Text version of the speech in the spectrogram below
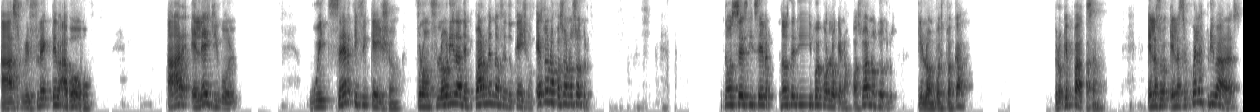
as reflected above, are eligible with certification from Florida Department of Education. Esto nos pasó a nosotros. No sé si, no sé fue por lo que nos pasó a nosotros que lo han puesto acá. Pero ¿qué pasa? En las, en las escuelas privadas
